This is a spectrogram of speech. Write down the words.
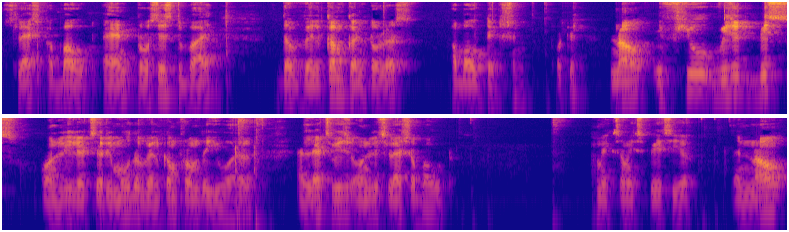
slash about and processed by the welcome controllers about action. Okay now if you visit this only let's say remove the welcome from the url and let's visit only slash about. Make some space here. And now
